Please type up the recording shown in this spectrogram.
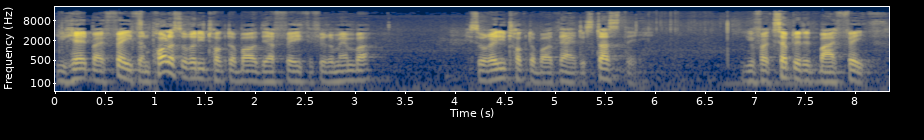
You heard by faith. And Paul has already talked about their faith, if you remember. He's already talked about that. It starts there. You've accepted it by faith.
